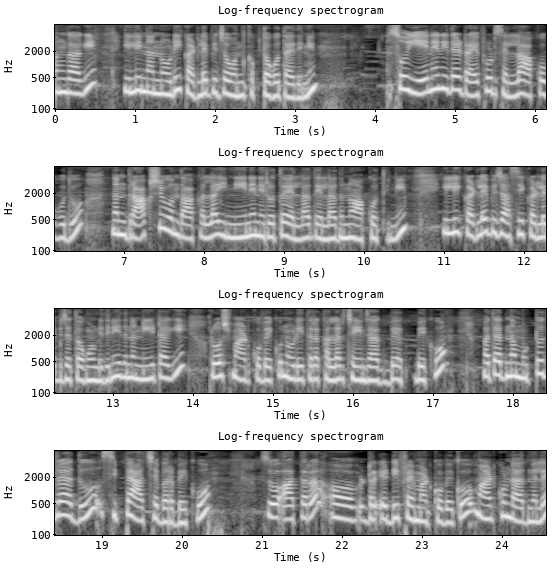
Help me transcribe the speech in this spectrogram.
ಹಂಗಾಗಿ, ಇಲ್ಲಿ ನಾನು ನೋಡಿ ಕಡಲೆ ಬೀಜ ಒಂದು ಕಪ್ ತೊಗೋತಾ ಇದ್ದೀನಿ. ಸೊ ಏನೇನಿದೆ ಡ್ರೈ ಫ್ರೂಟ್ಸ್ ಎಲ್ಲ ಹಾಕೋಬೋದು. ನಾನು ದ್ರಾಕ್ಷಿ ಒಂದು ಹಾಕಲ್ಲ, ಇನ್ನೇನೇನಿರುತ್ತೋ ಎಲ್ಲ ಎಲ್ಲದನ್ನು ಹಾಕೋತೀನಿ. ಇಲ್ಲಿ ಕಡಲೆ ಬೀಜ, ಹಸಿ ಕಡಲೆ ಬೀಜ ತೊಗೊಂಡಿದ್ದೀನಿ. ಇದನ್ನು ನೀಟಾಗಿ ರೋಸ್ಟ್ ಮಾಡ್ಕೋಬೇಕು. ನೋಡಿ, ಈ ಥರ ಕಲರ್ ಚೇಂಜ್ ಆಗಬೇಕು. ಮತ್ತು ಅದನ್ನ ಮುಟ್ಟಿದ್ರೆ ಅದು ಸಿಪ್ಪೆ ಆಚೆ ಬರಬೇಕು. ಸೊ ಆ ಥರ ಡೀಪ್ ಫ್ರೈ ಮಾಡ್ಕೋಬೇಕು. ಮಾಡ್ಕೊಂಡಾದಮೇಲೆ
